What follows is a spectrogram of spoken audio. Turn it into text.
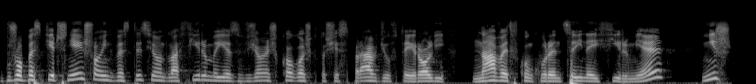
dużo bezpieczniejszą inwestycją dla firmy jest wziąć kogoś, kto się sprawdził w tej roli nawet w konkurencyjnej firmie, niż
